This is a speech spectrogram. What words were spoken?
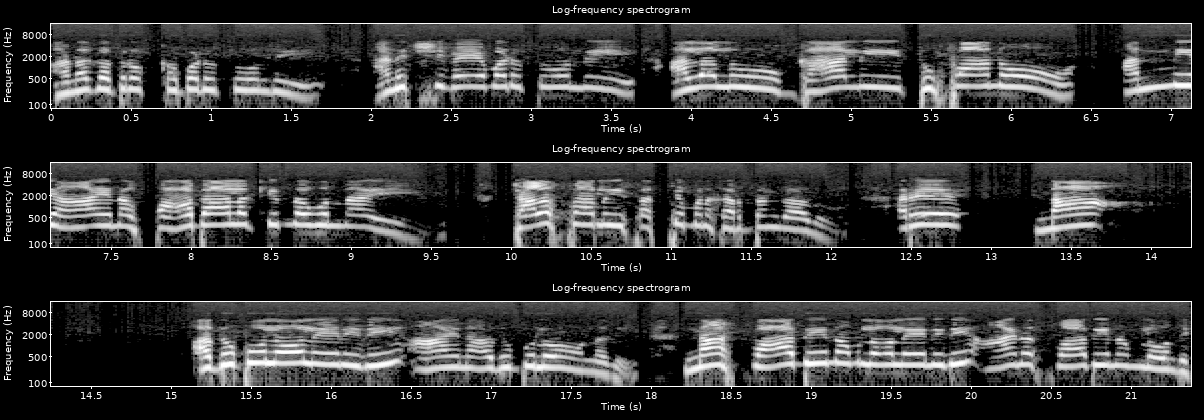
అనగద్రొక్కబడుతుంది అణిచివేయబడుతుంది. అలలు గాలి తుఫాను అన్ని ఆయన పాదాల కింద ఉన్నాయి. చాలాసార్లు ఈ సత్యం మనకు అర్థం కాదు. అరే నా అదుపులో లేనిది ఆయన అదుపులో ఉన్నది. నా స్వాధీనంలో లేనిది ఆయన స్వాధీనంలో ఉంది.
